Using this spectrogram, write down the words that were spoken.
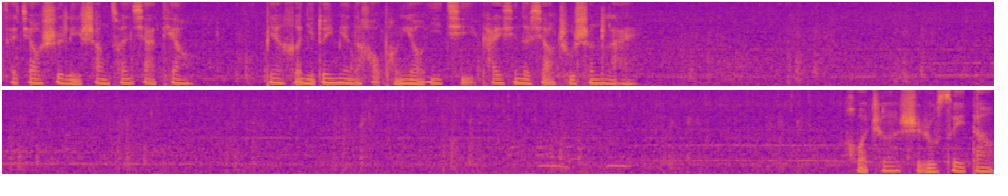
在教室里上蹿下跳，便和你对面的好朋友一起开心地笑出声来。火车驶入隧道。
